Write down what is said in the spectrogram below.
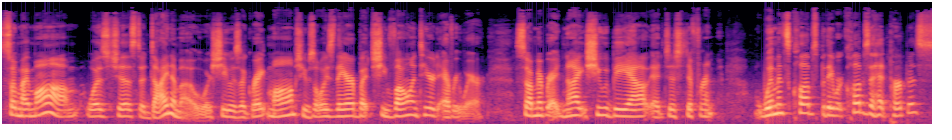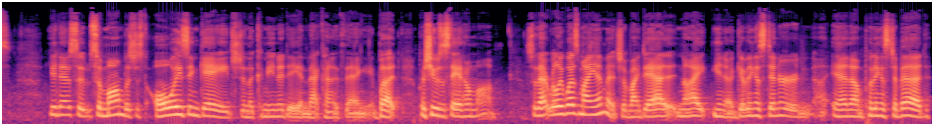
so my mom was just a dynamo where she was a great mom. She was always there, but she volunteered everywhere. So I remember at night she would be out at just different women's clubs, but they were clubs that had purpose. You know, so so mom was just always engaged in the community and that kind of thing. But but she was a stay-at-home mom. So that really was my image of my dad at night, you know, giving us dinner and, and um, putting us to bed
